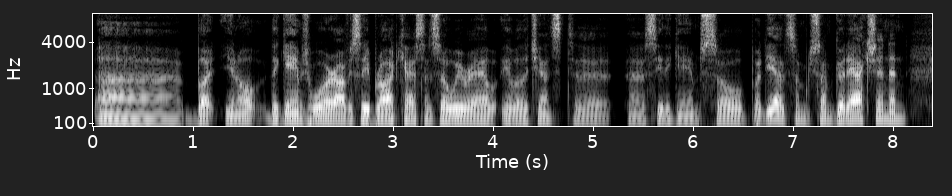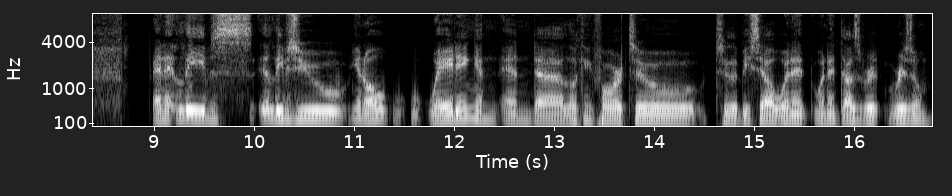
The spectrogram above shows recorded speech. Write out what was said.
uh, but you know, the games were obviously broadcast, and so we were able, able a chance to uh, see the games. So, but yeah, some some good action, and and it leaves it leaves you you know waiting and and uh, looking forward to to the BCL when it when it does re- resume.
